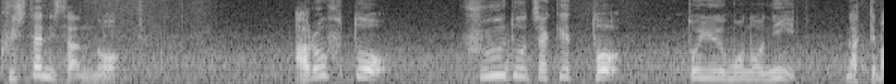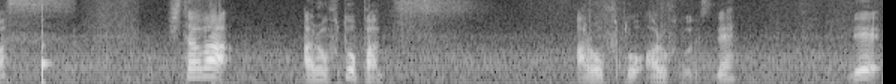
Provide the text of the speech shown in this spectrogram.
串谷さんのアロフトフードジャケットというものになってます。下はアロフトパンツ。アロフトアロフトですね。で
